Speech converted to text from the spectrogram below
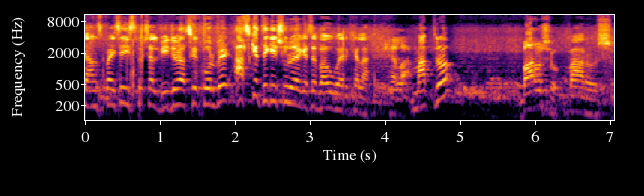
চান্স পাইছে। স্পেশাল ভিডিও আজকে করবে। আজকে থেকেই শুরু হয়ে গেছে বাবু ভাইয়ের খেলা। খেলা। মাত্র বারোশো। বারোশো।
